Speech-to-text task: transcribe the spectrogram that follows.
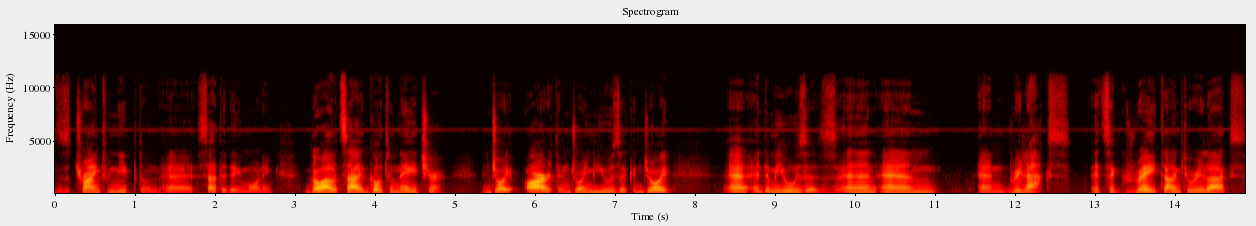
There's a trine to Neptune uh, Saturday morning. Go outside, go to nature enjoy art, enjoy music, enjoy uh, and the muses, and and and relax. It's a great time to relax.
